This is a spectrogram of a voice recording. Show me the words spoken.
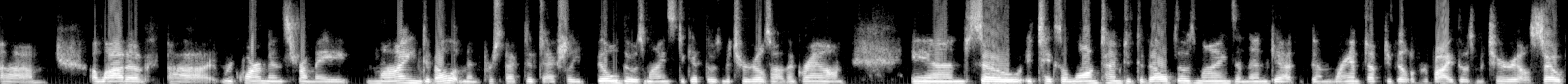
um, a lot of uh, requirements from a mine development perspective to actually build those mines to get those materials out of the ground. And so it takes a long time to develop those mines and then get them ramped up to be able to provide those materials. So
